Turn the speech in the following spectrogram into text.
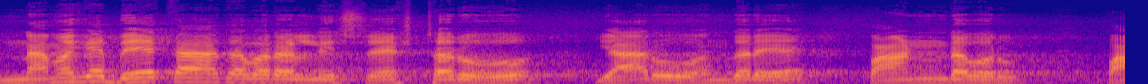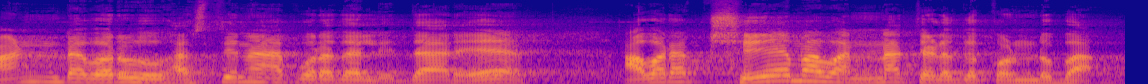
ನಮಗೆ ಬೇಕಾದವರಲ್ಲಿ ಶ್ರೇಷ್ಠರು ಯಾರು ಅಂದರೆ ಪಾಂಡವರು. ಪಾಂಡವರು ಹಸ್ತಿನಾಪುರದಲ್ಲಿದ್ದಾರೆ. ಅವರ ಕ್ಷೇಮವನ್ನು ತಿಳಿದುಕೊಂಡು ಬಾ.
